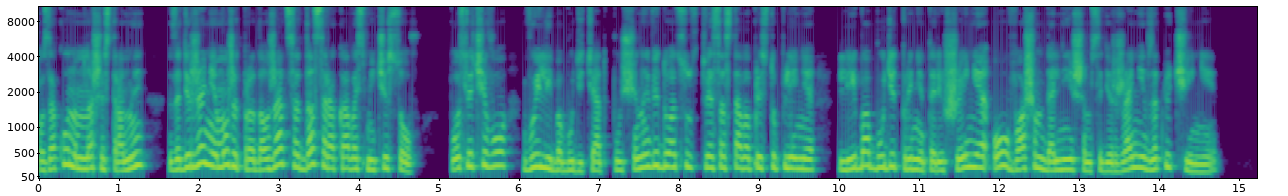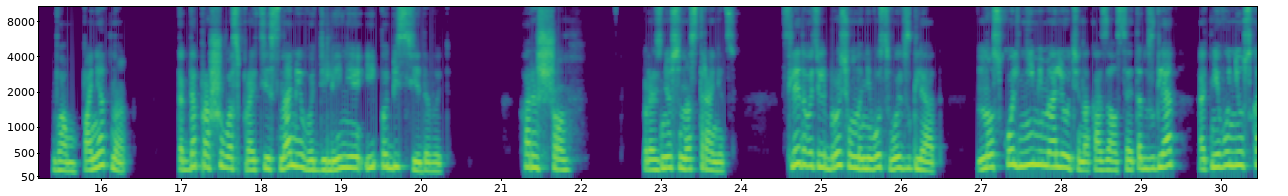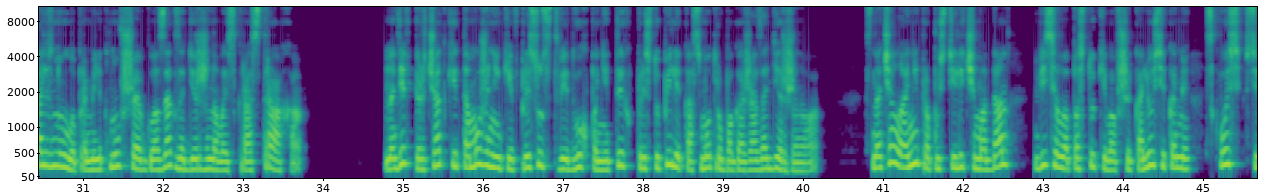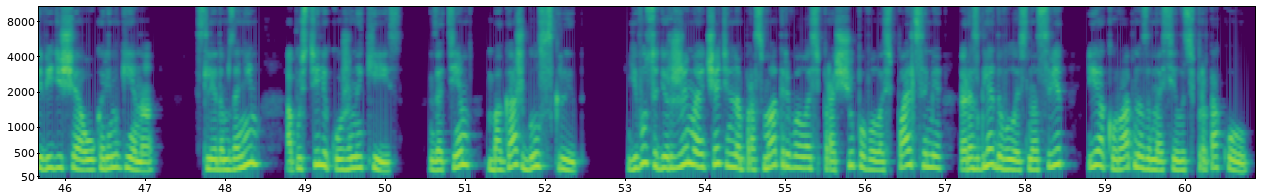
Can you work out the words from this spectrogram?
«По законам нашей страны задержание может продолжаться до 48 часов, после чего вы либо будете отпущены ввиду отсутствия состава преступления, либо будет принято решение о вашем дальнейшем содержании в заключении. Вам понятно? Тогда прошу вас пройти с нами в отделение и побеседовать. Хорошо, произнес иностранец. Следователь бросил на него свой взгляд. Но сколь не мимолетен оказался этот взгляд, от него не ускользнула промелькнувшая в глазах задержанного искра страха. Надев перчатки, таможенники в присутствии двух понятых приступили к осмотру багажа задержанного. Сначала они пропустили чемодан, весело постукивавший колесиками сквозь всевидящее око рентгена. Следом за ним опустили кожаный кейс. Затем багаж был скрыт. Его содержимое тщательно просматривалось, прощупывалось пальцами, разглядывалось на свет и аккуратно заносилось в протокол.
